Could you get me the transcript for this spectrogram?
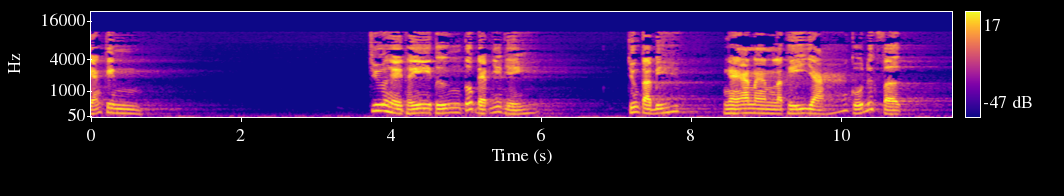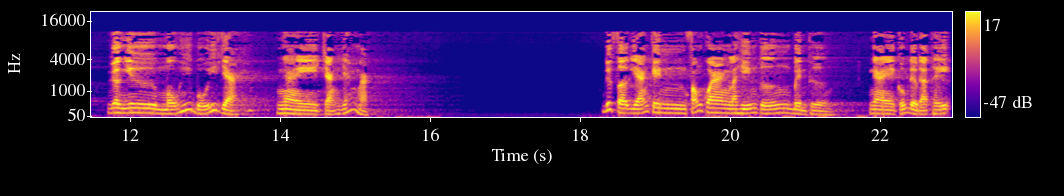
giảng kinh, chưa hề thấy tượng tốt đẹp như vậy. Chúng ta biết, Ngài A Nan là thị giả của Đức Phật, Gần như mỗi buổi giảng Ngài chẳng dán mặt. Đức Phật giảng kinh phóng quang là hiện tượng bình thường. Ngài cũng đều đã thấy.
